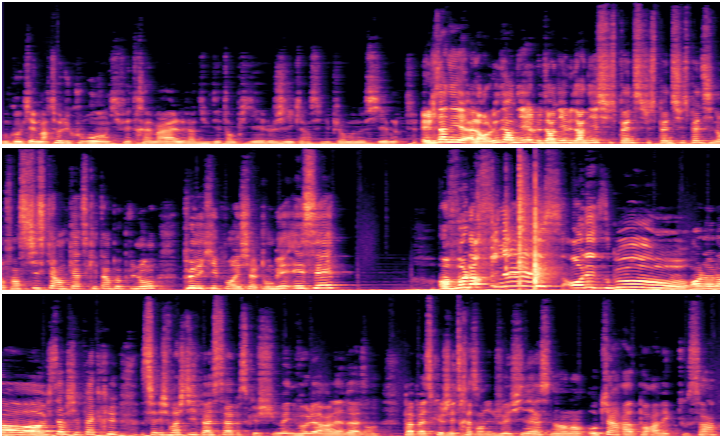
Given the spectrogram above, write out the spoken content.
Donc, ok, le marteau du courroux hein, qui fait très mal, le verdict des Templiers, logique, hein, c'est du pur mono-cible. Et le dernier, alors le dernier, le dernier, le dernier, suspense, suspense, suspense, ils ont fait un 6.44, ce qui est un peu plus long. Peu d'équipes ont réussi à le tomber, et c'est. En voleur finesse! Oh let's go! Oh là là! Putain j'ai pas cru. Moi je dis pas ça parce que je suis main voleur à la base hein. Pas parce que j'ai très envie de jouer finesse Non non aucun rapport avec tout ça.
